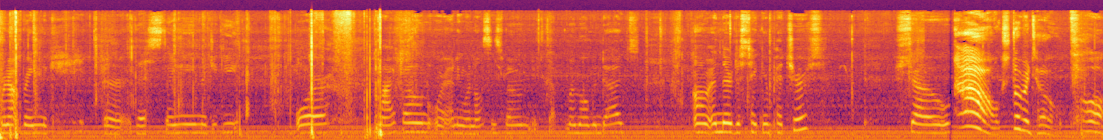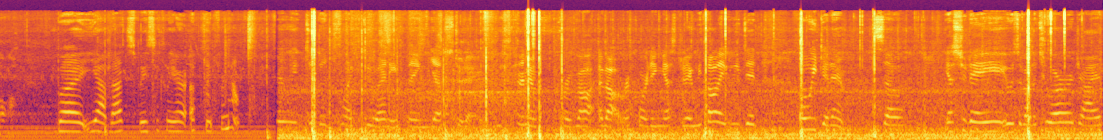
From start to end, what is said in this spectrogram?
We're not bringing the this thingy, majiggy, or my phone or anyone else's phone except my mom and dad's. Um, and they're just taking pictures. So, Ow! Stub my toe. Oh. but yeah, that's basically our update for now. Really didn't like do anything yesterday. We kind of forgot about recording yesterday. We thought we did, but we didn't. So yesterday it was about a two-hour drive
